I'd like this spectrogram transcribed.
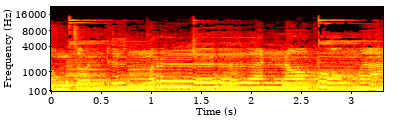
ส่งจนถึงเรือนน้องคงไม่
